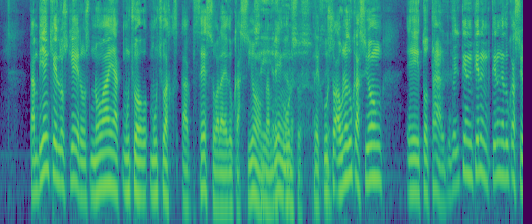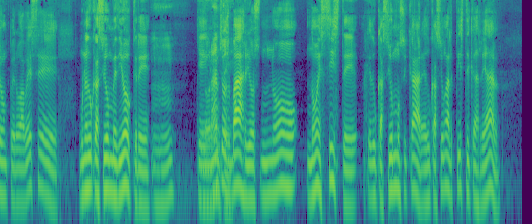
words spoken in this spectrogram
También que en los gueros no hay mucho, mucho ac- acceso a la educación, Sí, también. recursos. A, recursos, a una educación eh, total, porque ellos tienen, tienen, tienen educación, pero a veces una educación mediocre, que Ignorante. en muchos barrios no, no existe educación musical, educación artística real,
